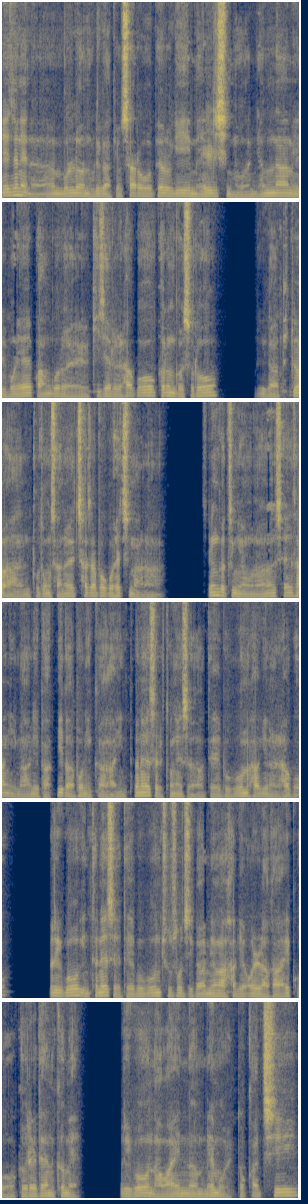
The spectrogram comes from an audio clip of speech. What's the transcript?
예전에는 물론 우리가 교차로 벼룩이 매일신문 영남일보의 광고를 기재를 하고 그런 것으로 우리가 필요한 부동산을 찾아보고 했지만 지금 같은 경우는 세상이 많이 바뀌다 보니까 인터넷을 통해서 대부분 확인을 하고 그리고 인터넷에 대부분 주소지가 명확하게 올라가 있고 거래된 금액 그리고 나와 있는 매물 똑같이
